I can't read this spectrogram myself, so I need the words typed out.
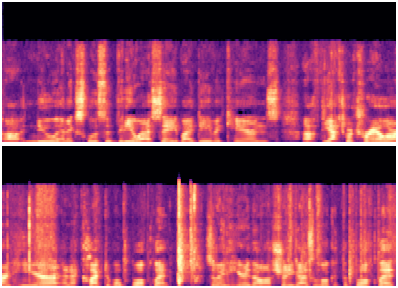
uh, new and exclusive video essay by David Cairns, a theatrical trailer on here, and a collectible booklet. So in here, though, I'll show you guys a look at the booklet.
